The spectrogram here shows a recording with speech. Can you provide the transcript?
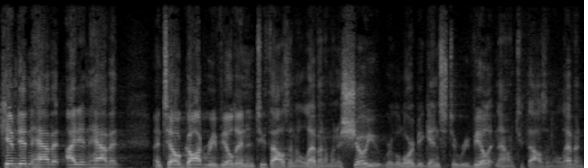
Kim didn't have it, I didn't have it until God revealed it in 2011. I'm going to show you where the Lord begins to reveal it now in 2011.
